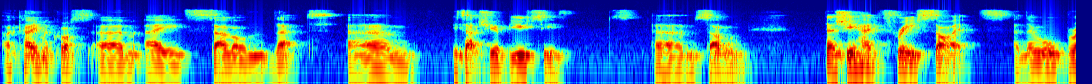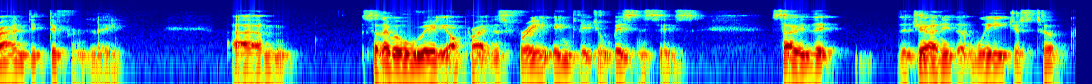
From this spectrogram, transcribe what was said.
I came across um, a salon that um, it's actually a beauty um, salon. Now she had three sites, and they're all branded differently. Um, so they were all really operating as free individual businesses. So the the journey that we just took,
